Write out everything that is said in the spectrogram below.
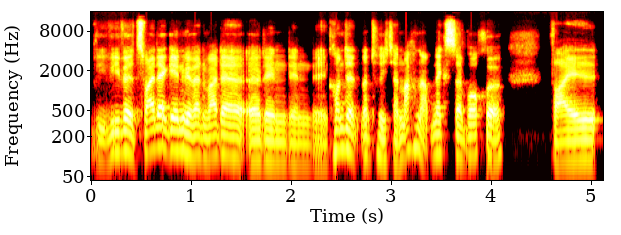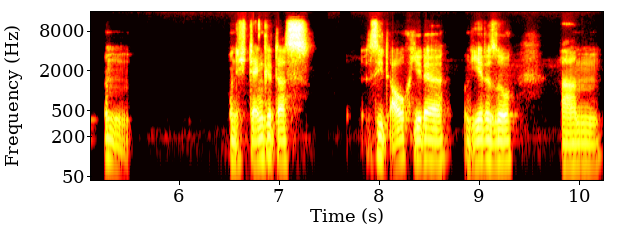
wie, wie wir jetzt weitergehen, wir werden weiter äh, den, den, den Content natürlich dann machen ab nächster Woche, weil, ähm, und ich denke, das sieht auch jeder und jede so, ähm,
